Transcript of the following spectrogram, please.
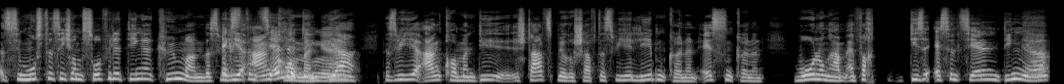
sie musste sich um so viele Dinge kümmern, dass wir hier ankommen. Dinge. Ja, dass wir hier ankommen, die Staatsbürgerschaft, dass wir hier leben können, essen können, Wohnung haben, einfach diese essentiellen Dinge, Ja.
